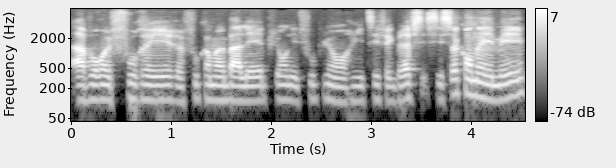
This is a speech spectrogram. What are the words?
avoir un fou rire, fou comme un balai, plus on est fou, plus on rit. Tu fait que bref, c'est ça qu'on a aimé.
